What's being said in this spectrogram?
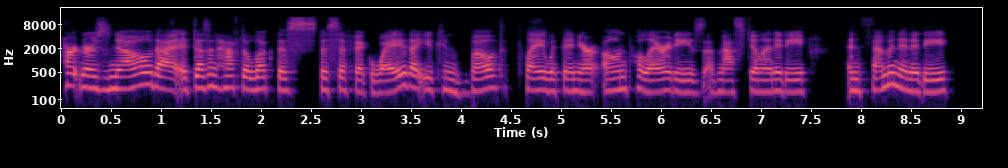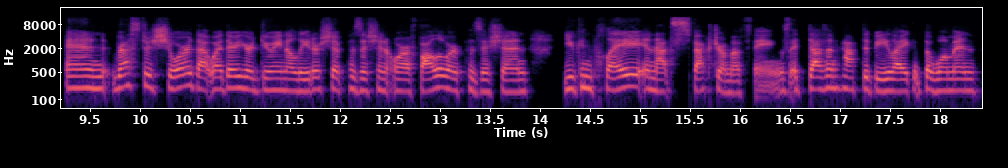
partners know that it doesn't have to look this specific way, that you can both play within your own polarities of masculinity and femininity. And rest assured that whether you're doing a leadership position or a follower position, you can play in that spectrum of things. It doesn't have to be like the woman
